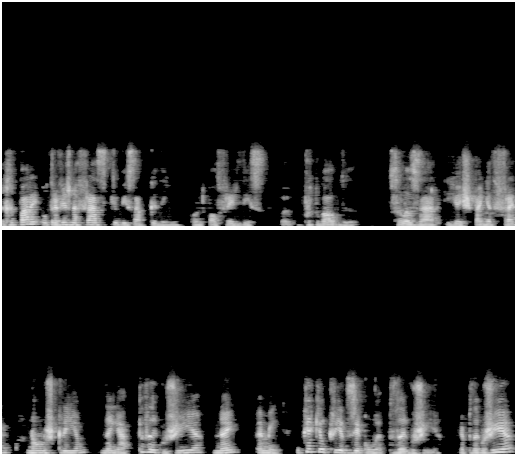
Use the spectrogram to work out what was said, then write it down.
Reparem outra vez na frase que eu disse há bocadinho, quando Paulo Freire disse Portugal de Salazar e a Espanha de Franco não nos criam nem à pedagogia, nem a mim. O que é que ele queria dizer com a pedagogia? A pedagogia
